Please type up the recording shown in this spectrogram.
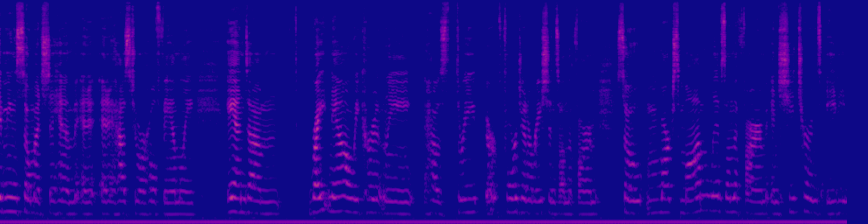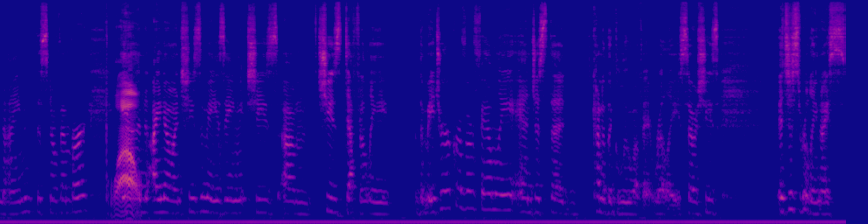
It means so much to him, and it, and it has to our whole family. And um, right now, we currently house three or four generations on the farm. So Mark's mom lives on the farm, and she turns 89 this November. Wow. And I know, and she's amazing. She's um, she's definitely the matriarch of our family, and just the kind of the glue of it, really. So she's, it's just really nice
